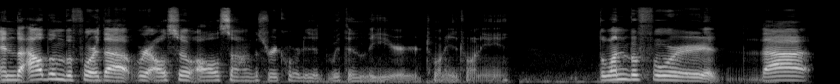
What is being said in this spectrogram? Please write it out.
And the album before that were also all songs recorded within the year 2020. The one before that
